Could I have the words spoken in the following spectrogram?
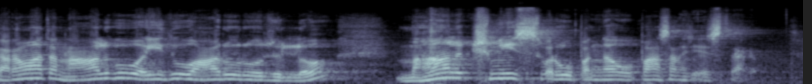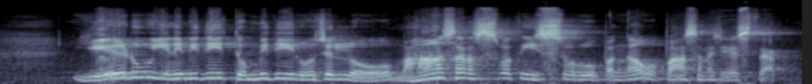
తర్వాత నాలుగు ఐదు ఆరు రోజుల్లో మహాలక్ష్మీ స్వరూపంగా ఉపాసన చేస్తారు. ఏడు ఎనిమిది తొమ్మిది రోజుల్లో మహాసరస్వతి స్వరూపంగా ఉపాసన చేస్తారు.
